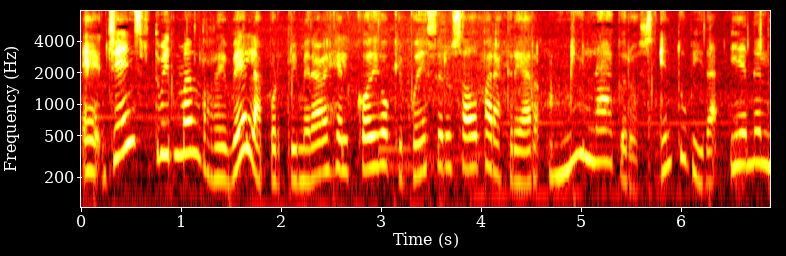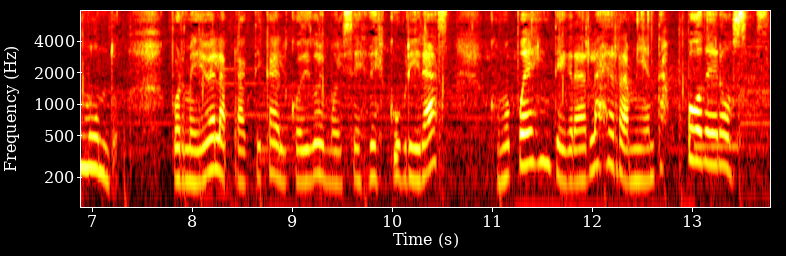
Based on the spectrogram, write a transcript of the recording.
Eh, James Tweedman revela por primera vez el código que puede ser usado para crear milagros en tu vida y en el mundo. Por medio de la práctica del código de Moisés descubrirás cómo puedes integrar las herramientas poderosas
